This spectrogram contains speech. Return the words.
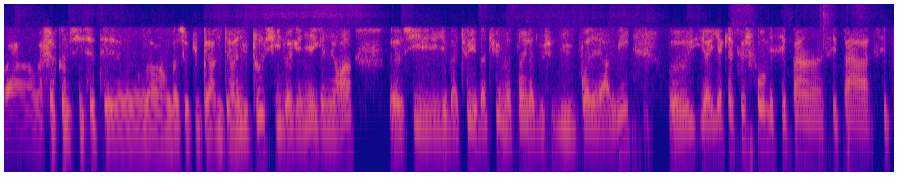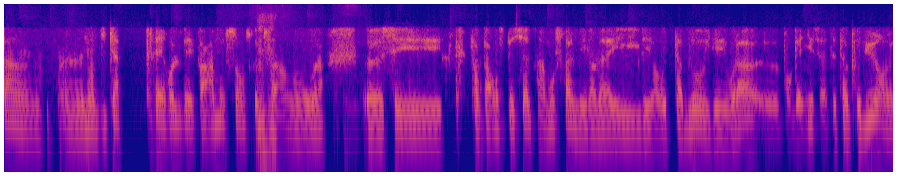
on va on va faire comme si c'était, euh, on va on va s'occuper de rien du tout. S'il doit gagner, il gagnera. Euh, S'il est battu, il est battu. Maintenant, il a du, du poids derrière lui. Euh, Il y, a, il y a quelques chevaux, mais c'est pas c'est pas c'est pas un, un handicap très relevé. Enfin, à mon sens, comme Mhm. ça. on- voilà. Euh, c'est fanfaron spécial, c'est un bon cheval, mais il en a, il est en haut de tableau. Il est voilà. pour gagner, ça va être un peu dur.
